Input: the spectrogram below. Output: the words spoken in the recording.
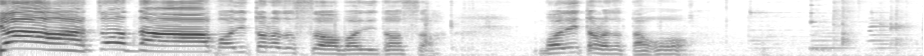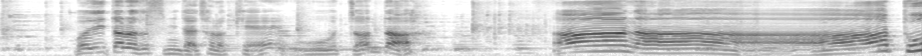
야 쩐다. 머리 떨어졌어. 머리 떨어졌어. 머리 떨어졌다고. 머리 떨어졌습니다. 저렇게. 오, 쩐다. 아, 나, 돈!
